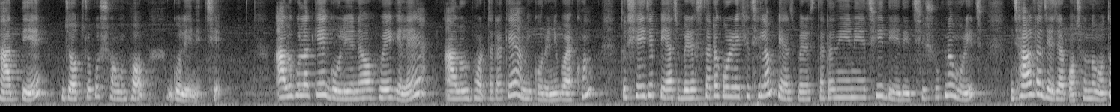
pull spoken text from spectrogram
হাত দিয়ে যতটুকু সম্ভব গলিয়ে নিচ্ছি। আলুগুলোকে গলিয়ে নেওয়া হয়ে গেলে আলুর ভর্তাটাকে আমি করে নিব এখন। তো সেই যে পেঁয়াজ বেরেস্তাটা করে রেখেছিলাম, পেঁয়াজ বেরেস্তাটা নিয়ে নিয়েছি, দিয়ে দিচ্ছি শুকনো মরিচ। ঝালটা যে যার পছন্দ মতো,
